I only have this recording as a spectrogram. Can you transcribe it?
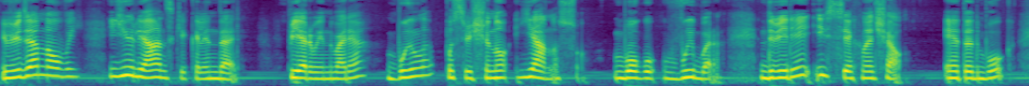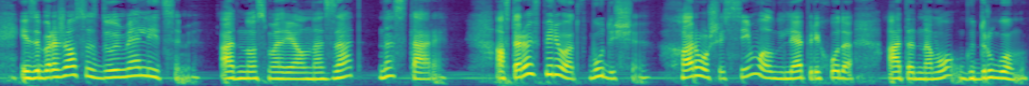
введя новый юлианский календарь. 1 января было посвящено Янусу, богу выбора, дверей и всех начал. Этот бог изображался с двумя лицами. Одно смотрело назад, на старое, а второй вперед, в будущее. Хороший символ для перехода от одного к другому.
